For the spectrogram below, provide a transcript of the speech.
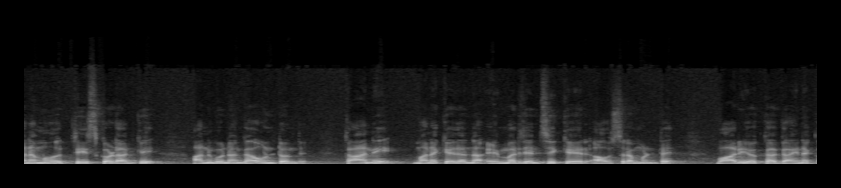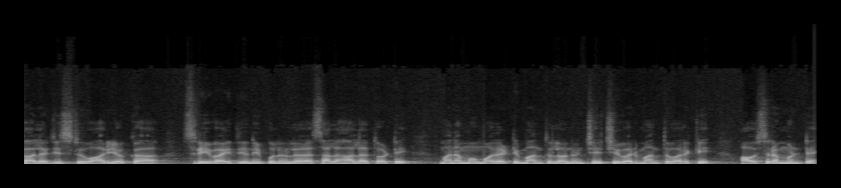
మనము తీసుకోవడానికి అనుగుణంగా ఉంటుంది. కానీ మనకి ఏదైనా ఎమర్జెన్సీ కేర్ అవసరం ఉంటే వారి యొక్క గైనకాలజిస్ట్ వారి యొక్క శ్రీ వైద్య నిపుణుల సలహాలతోటి మనము మొదటి మంత్లో నుంచి చివరి మంత్ వరకు అవసరం ఉంటే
